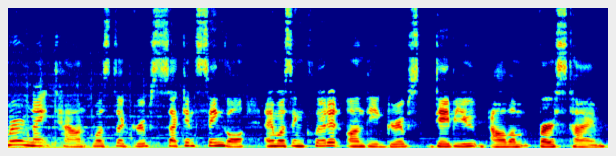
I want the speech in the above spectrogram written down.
Summer Night Town was the group's second single and was included on the group's debut album First Time.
